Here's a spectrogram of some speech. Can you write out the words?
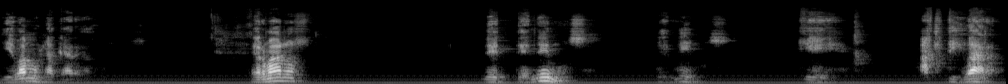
Llevamos la carga juntos. Hermanos, tenemos, tenemos que activar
